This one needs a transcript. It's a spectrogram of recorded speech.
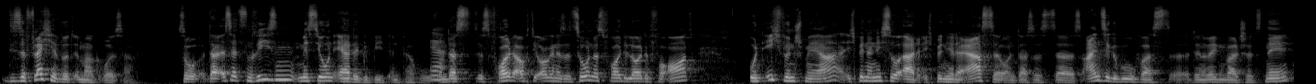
diese Fläche wird immer größer. So, da ist jetzt ein riesen Mission Erdegebiet in Peru. Ja. Und das, das freut auch die Organisation, das freut die Leute vor Ort. Und ich wünsche mir ja, ich bin ja nicht so, ah, ich bin hier der Erste und das ist das einzige Buch, was äh, den Regenwald schützt. Nee,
